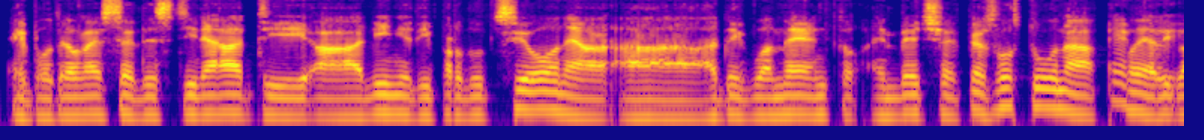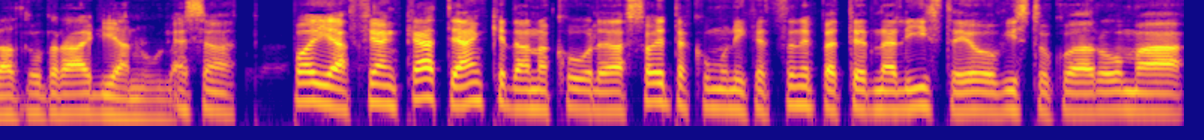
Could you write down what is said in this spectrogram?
e potevano essere destinati a linee di produzione, a, a adeguamento, e invece per fortuna poi è arrivato Draghi a nulla. Esatto. Poi affiancate anche da una dalla solita comunicazione paternalista, io ho visto qua a Roma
